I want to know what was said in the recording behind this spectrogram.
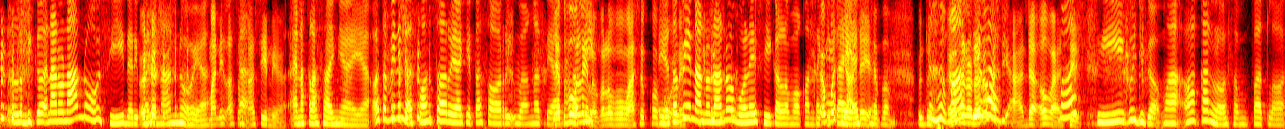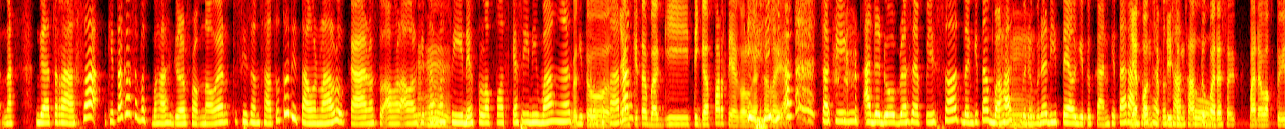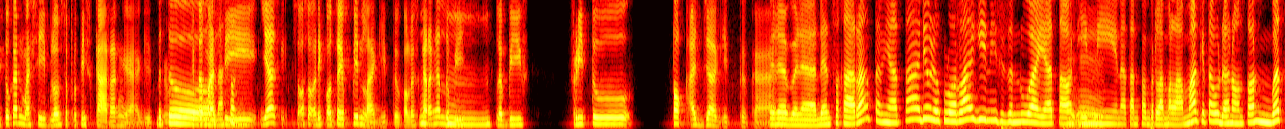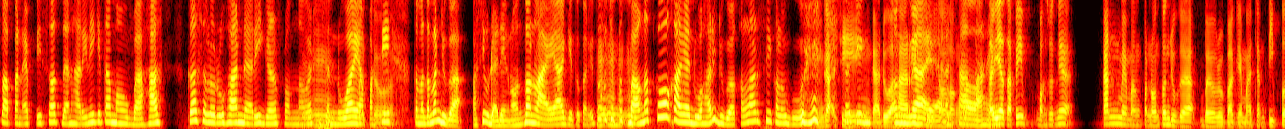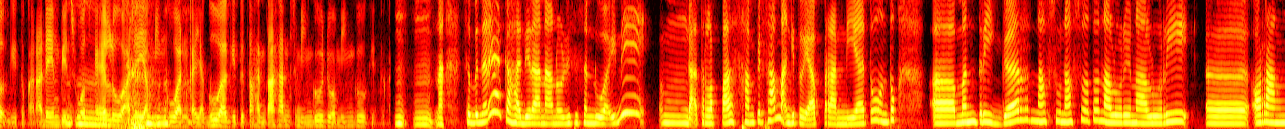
Lebih ke nano-nano sih daripada nano ya. Manis asam Ya. asin ya. Enak rasanya ya. Oh, tapi ini nggak sponsor ya. Kita sorry banget ya. Ya, tuh boleh Tapi- loh kalau mau masuk mah Iya, boleh. tapi nano-nano boleh sih kalau mau kontak Emang kita ya ada ya? siapa. Bentar. Emang Masih nano-nano lah. masih ada. Oh, masih. Masih, gue juga ma- makan loh sempat loh. Nah, nggak terasa kita kan sempat bahas Girl from Nowhere tuh season 1 tuh di tahun lalu kan, waktu awal-awal kita Mm-mm. masih develop podcast ini banget gitu. Betul. Sekarang Yang kita bagi tiga part ya kalau nggak salah ya. Iya, saking ada 12 episode dan kita bahas Mm-mm. bener-bener detail gitu kan. Kita Ya rangkum konsep season 1 satu-satu. pada pada waktu itu kan masih belum seperti sekarang ya gitu. Betul. Kita Nah, masih ya sok-sok dikonsepin lah gitu. Kalau sekarang kan lebih Mm-mm. lebih free to talk aja gitu kan. Benar-benar. Dan sekarang ternyata dia udah keluar lagi nih season 2 ya tahun Mm-mm. ini. Nah, tanpa berlama-lama kita udah nonton buat 8 episode dan hari ini kita mau bahas keseluruhan dari Girl from Nowhere Mm-mm, season 2 yang betul. pasti teman-teman juga pasti udah ada yang nonton lah ya gitu kan. Itu Mm-mm, cepet mm-mm. banget kok kayak dua hari juga kelar sih kalau gue. Enggak sih, Saking- enggak dua hari enggak sih ya, tolong. salah Tapi ya. ya tapi maksudnya kan memang penonton juga berbagai macam tipe gitu kan. Ada yang binge watch Mm-mm. kayak lu, ada yang mingguan kayak gua gitu, tahan-tahan seminggu, dua minggu gitu kan. Mm-mm. Nah, sebenarnya kehadiran Nano di season 2 ini mm, nggak terlepas hampir sama gitu ya peran dia itu untuk eh, men-trigger nafsu-nafsu atau naluri-naluri eh, orang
